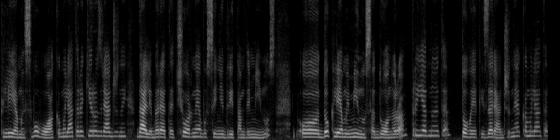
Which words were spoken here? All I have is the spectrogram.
клеми свого акумулятора, який розряджений. Далі берете чорний або синій дріт, там де мінус, до клеми мінуса донора приєднуєте, того, який заряджений акумулятор.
